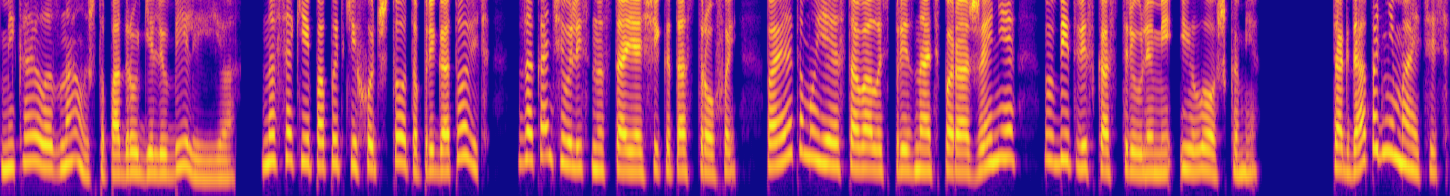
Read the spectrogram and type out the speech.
Микаэла знала, что подруги любили ее, но всякие попытки хоть что-то приготовить заканчивались настоящей катастрофой, поэтому ей оставалось признать поражение в битве с кастрюлями и ложками. «Тогда поднимайтесь»,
